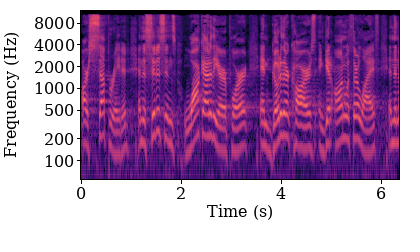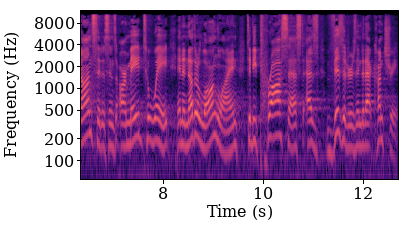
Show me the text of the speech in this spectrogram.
are separated, and the citizens walk out of the airport and go to their cars and get on with their life, and the non citizens are made to wait in another long line to be processed as visitors into that country.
